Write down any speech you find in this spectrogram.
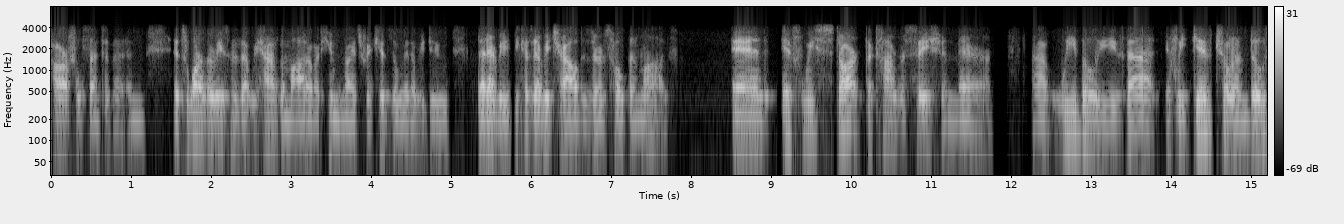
powerful sentiment, and it's one of the reasons that we have the motto at Human Rights for Kids the way that we do, that every because every child deserves hope and love. And if we start the conversation there, uh, we believe that if we give children those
